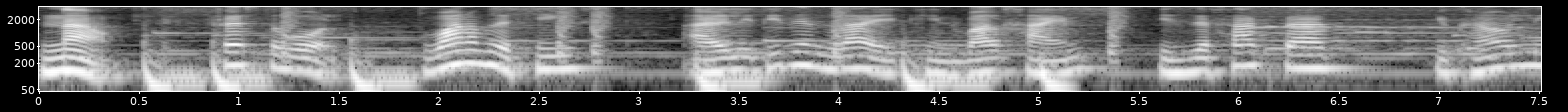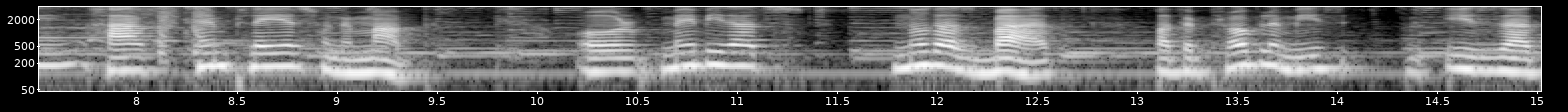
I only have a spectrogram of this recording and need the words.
Now, first of all, one of the things I really didn't like in Valheim is the fact that you can only have 10 players on a map or maybe that's not as bad but the problem is is that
